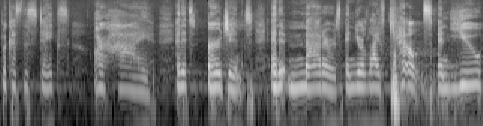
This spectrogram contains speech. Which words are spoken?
Because the stakes are high and it's urgent and it matters and your life counts and you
